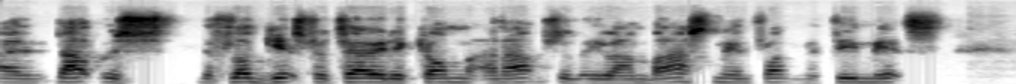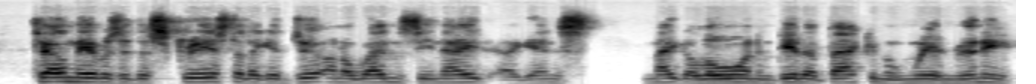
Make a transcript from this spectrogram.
And that was the floodgates for Terry to come and absolutely lambast me in front of my teammates, tell me it was a disgrace that I could do it on a Wednesday night against Michael Owen and David Beckham and Wayne Rooney,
